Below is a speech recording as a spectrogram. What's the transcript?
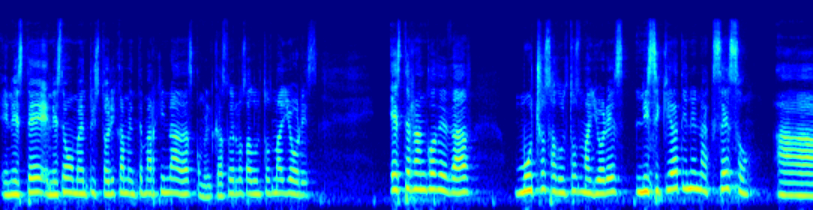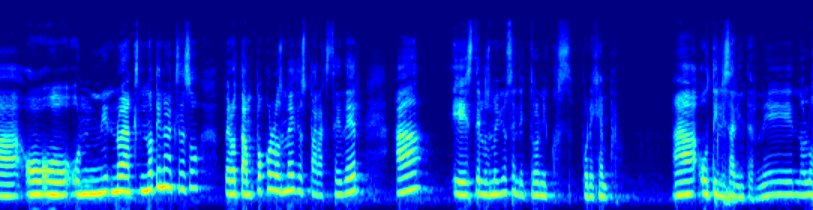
en, este, en este momento históricamente marginadas, como el caso de los adultos mayores, este rango de edad, muchos adultos mayores ni siquiera tienen acceso a, o, no, tienen acceso, pero tampoco los medios para acceder a este, los medios electrónicos, por ejemplo, a utilizar internet, no, lo,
